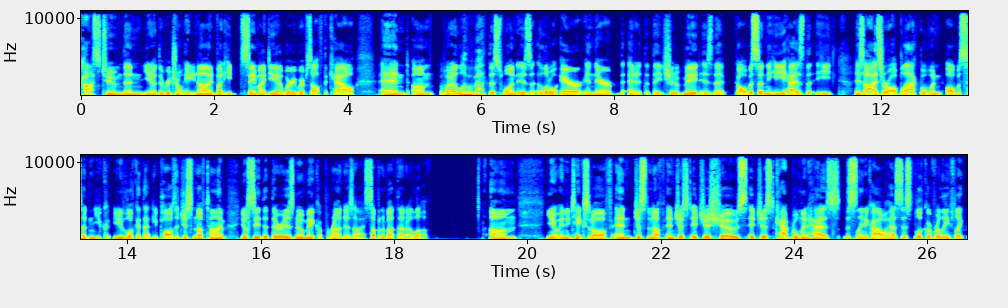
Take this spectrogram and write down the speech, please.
costume than you know the original eighty nine. But he same idea where he rips off the cowl. And um, what I love about this one is a little error in their the edit that they should have made is that all of a sudden he has the he his eyes are all black, but when all of a sudden you you look at that, you pause it just enough time, you'll see that there is no makeup around his eyes. Something about that I love. Um, you know, and he takes it off and just enough, and just it just shows it just Catwoman has the Selina Kyle has this look of relief, like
